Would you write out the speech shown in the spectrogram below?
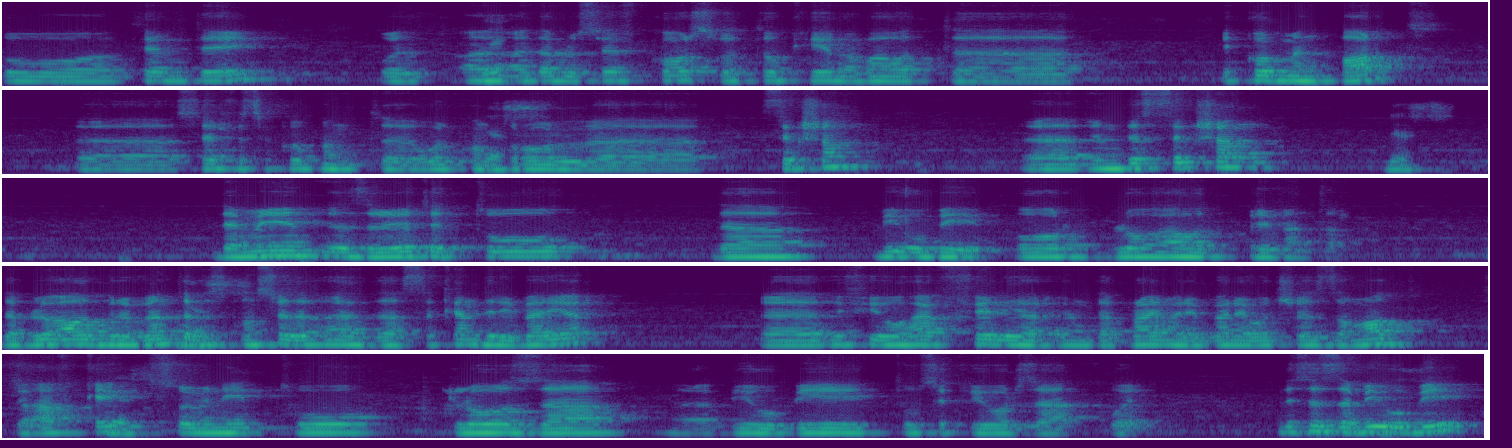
to third day with Okay. IWCF course. We'll talk here about uh, equipment part, uh, surface equipment uh, will Yes. control uh, section. Uh, in this section, Yes. the main is related to the BOB or blowout preventer. The blowout preventer is considered as the secondary barrier. Uh, if you have failure in the primary barrier, which is the mud, you have cake, Yes. so you need to close the uh, BOB to secure the well. This is the BOB.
